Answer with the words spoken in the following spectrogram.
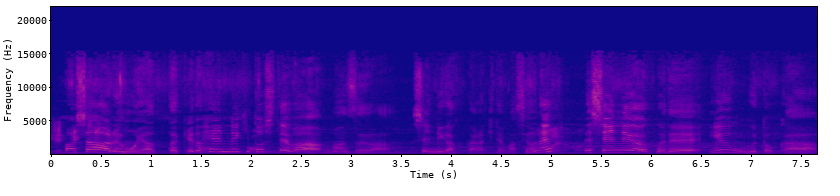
変バシャールもやったけど遍歴としてはまずは心理学から来てますよね。はいはい。で心理学でユングとか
